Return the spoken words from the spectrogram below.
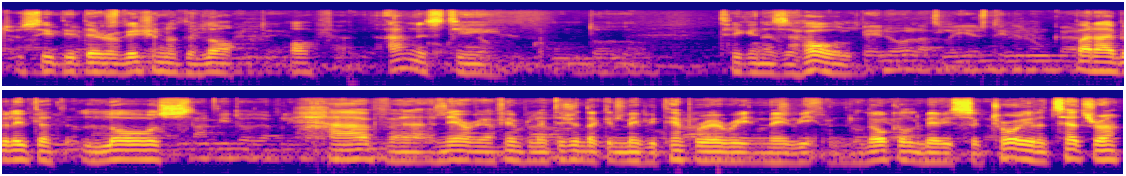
to see the derogation of the law of amnesty taken as a whole. But I believe that laws have an area of implementation that can maybe temporary, maybe local, maybe sectorial, etc.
